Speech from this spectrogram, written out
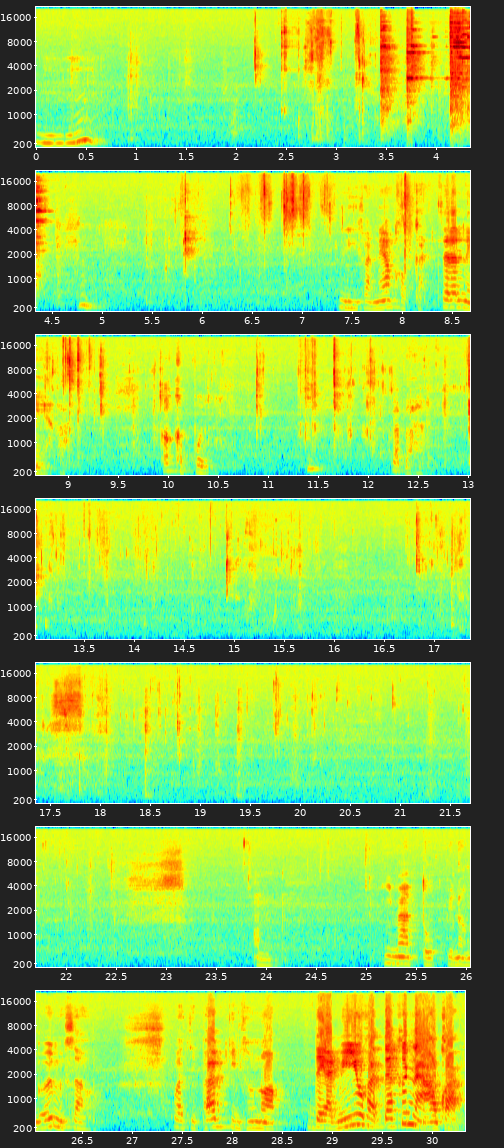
อืม นี่ค่ะแนวเขากัดจะด้านไหนค่ะ ก็ขปุ่นกับอะไรอืมหิมาตกพี่น้องเอ้ยมือเศร้าว่าสิพาไปกินข้างนอก แดดมีอยู่ค่ะ แต่ขึ้นหนาวค่ะ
